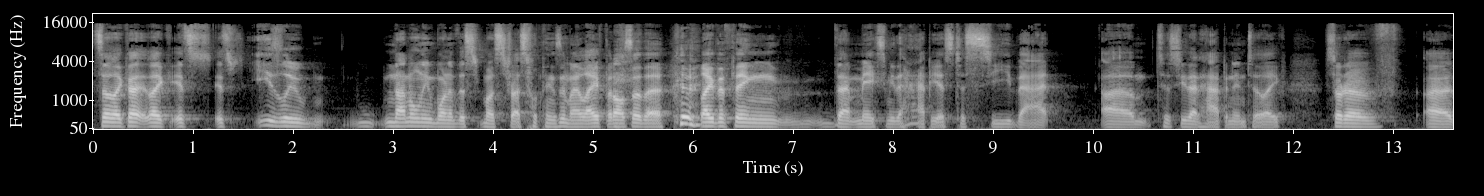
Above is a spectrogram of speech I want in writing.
So like that, like it's it's easily not only one of the most stressful things in my life, but also the like the thing that makes me the happiest to see that um, to see that happen into like sort of uh,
